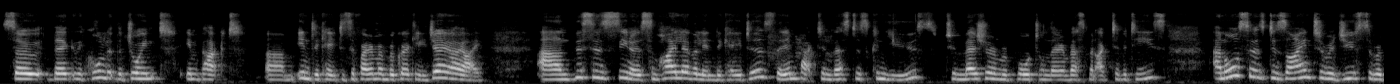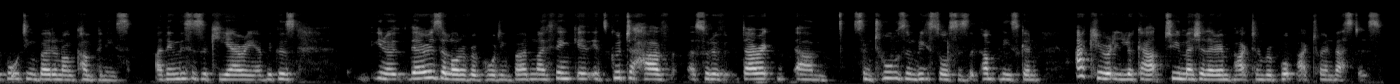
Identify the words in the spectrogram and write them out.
So they, they call it the Joint Impact um, Indicators, if I remember correctly, JII. And this is, you know, some high level indicators that impact investors can use to measure and report on their investment activities. And also it's designed to reduce the reporting burden on companies. I think this is a key area because, you know, there is a lot of reporting burden. I think it, it's good to have a sort of direct, um, some tools and resources that companies can accurately look at to measure their impact and report back to investors.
